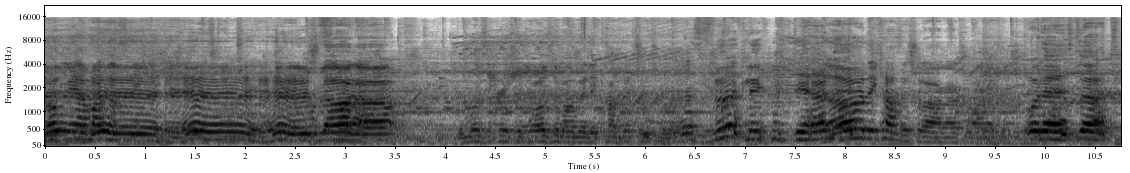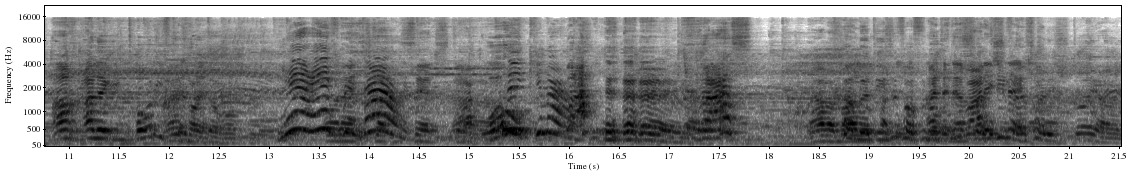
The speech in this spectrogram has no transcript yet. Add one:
Junge, er macht das nicht. Schlager. Du musst eine kurze Pause machen, wenn ich bisschen schon. Das ist wirklich nicht der. Ja, ich hasse Schlager, Schlager. Oder ist das? Ach, alle gegen Toni Einfach darauf. Ja, ich bin da. Das ist jetzt stark. Oh, Was? Ja, aber mal diese Verfluchung Alter, der war nicht schlecht. ich steuern.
